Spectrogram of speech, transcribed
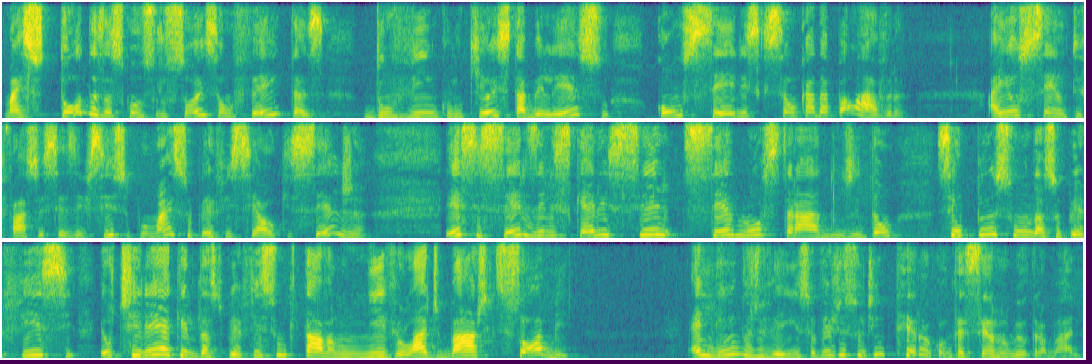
Mas todas as construções são feitas do vínculo que eu estabeleço com os seres que são cada palavra. Aí eu sento e faço esse exercício, por mais superficial que seja, esses seres eles querem ser, ser mostrados. Então, se eu penso um da superfície, eu tirei aquele da superfície, um que estava num nível lá de baixo, que sobe. É lindo de ver isso, eu vejo isso o dia inteiro acontecendo no meu trabalho.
